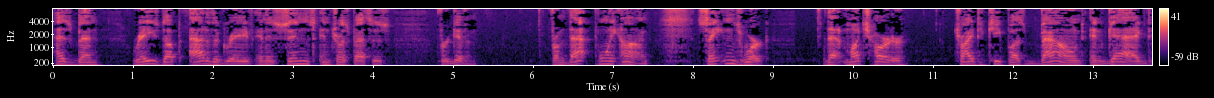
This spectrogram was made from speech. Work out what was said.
has been raised up out of the grave and his sins and trespasses forgiven. From that point on, Satan's work, that much harder, tried to keep us bound and gagged,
